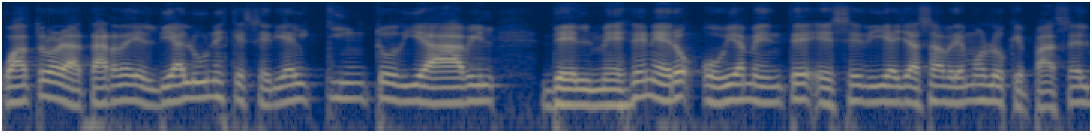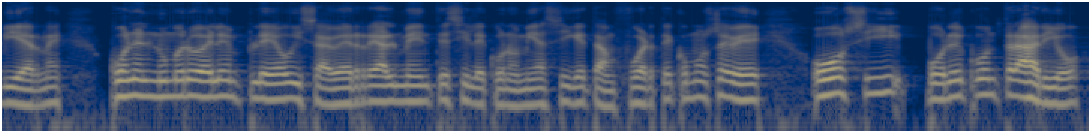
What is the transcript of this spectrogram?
4 de la tarde del día lunes, que sería el quinto día hábil del mes de enero. Obviamente ese día ya sabremos lo que pasa el viernes con el número del empleo y saber realmente si la economía sigue tan fuerte como se ve o si por el contrario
